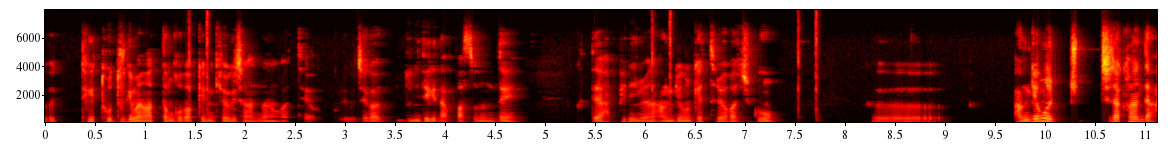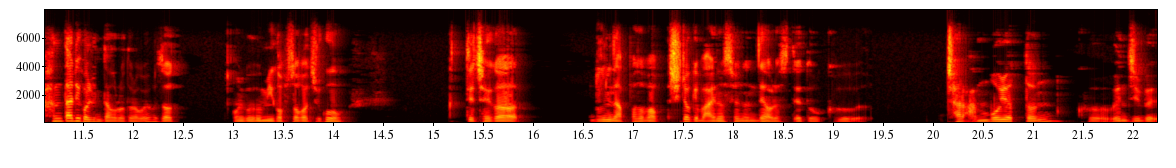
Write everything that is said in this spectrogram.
그 되게 도둑이 많았던 것밖에 는 기억이 잘 안 나는 것 같아요. 그리고 제가 눈이 되게 나빴었는데 그때 하필이면 안경을 깨뜨려가지고 그 안경을 제작하는데 한 달이 걸린다고 그러더라고요. 그래서 어 이거 의미가 없어가지고 그때 제가 눈이 나빠서 막 시력이 마이너스였는데 어렸을 때도 그 잘 안 보였던 그 왠지 그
